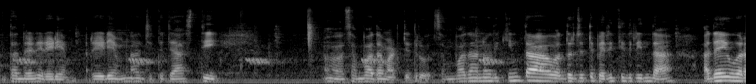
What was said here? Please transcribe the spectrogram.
ಅಂತಂದರೆ ರೇಡಿಯಂ, ರೇಡಿಯಂನ ಜೊತೆ ಜಾಸ್ತಿ ಸಂವಾದ ಮಾಡ್ತಿದ್ರು. ಸಂವಾದ ಅನ್ನೋದಕ್ಕಿಂತ ಅದ್ರ ಜೊತೆ ಬೆರೀತಿದ್ರಿಂದ ಅದೇ ಇವರ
